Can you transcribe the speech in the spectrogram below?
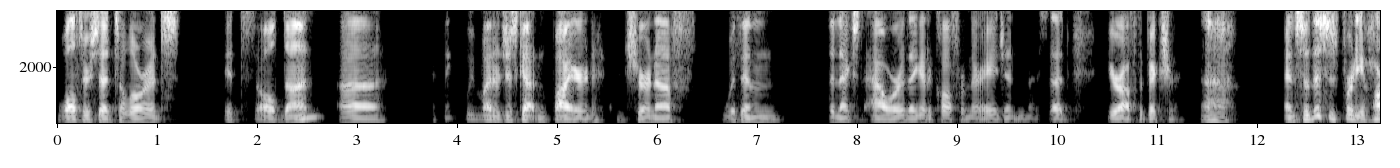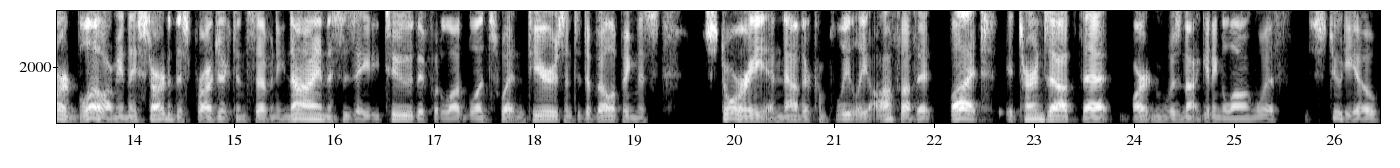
Walter said to Lawrence, it's all done. Uh, I think we might have just gotten fired. And sure enough, within the next hour, they get a call from their agent and they said, You're off the picture. Uh-huh. And so this is pretty hard blow. I mean, they started this project in 79. This is 82. They put a lot of blood, sweat, and tears into developing this story, and now they're completely off of it. But it turns out that Martin was not getting along with the studio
